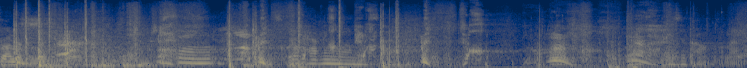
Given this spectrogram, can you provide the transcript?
run with the let you go. Just saying, it's good having you on this side. Is a compliment.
